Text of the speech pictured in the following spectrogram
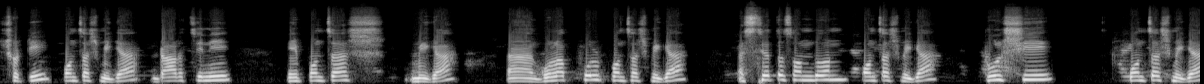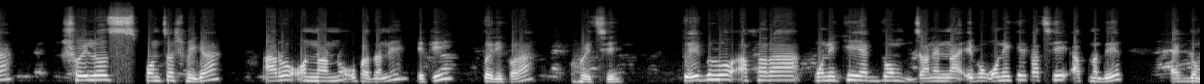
সটি পঞ্চাশ মিগা দারচিনি পঞ্চাশ মিগা গোলাপ ফুল পঞ্চাশ মিগা শ্বেতচন্দন পঞ্চাশ মিগা তুলসী পঞ্চাশ মিগা শৈলজ পঞ্চাশ মিগা আরও অন্যান্য উপাদানে এটি তৈরি করা হয়েছে। তো এগুলো আপনারা অনেকেই একদম জানেন না এবং অনেকের কাছে আপনাদের একদম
